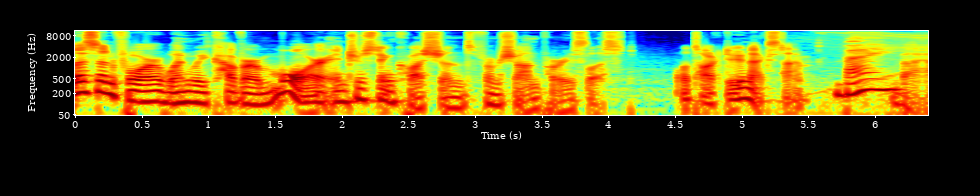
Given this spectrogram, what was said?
listen for when we cover more interesting questions from Shaan Puri's list. We'll talk to you next time. Bye. Bye.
